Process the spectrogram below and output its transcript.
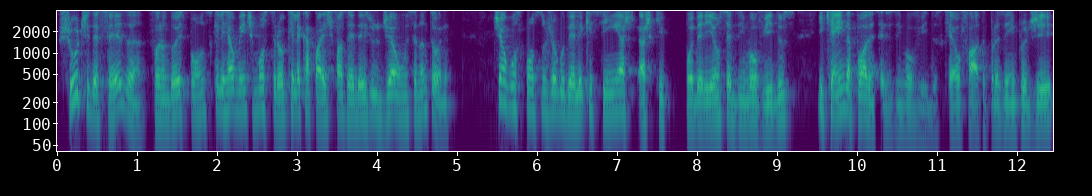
Chute e defesa foram dois pontos que ele realmente mostrou que ele é capaz de fazer desde o dia 1 em San Antonio. Tinha alguns pontos no jogo dele que sim, acho, acho que poderiam ser desenvolvidos e que ainda podem ser desenvolvidos, que é o fato, por exemplo, de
